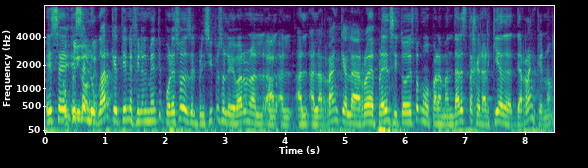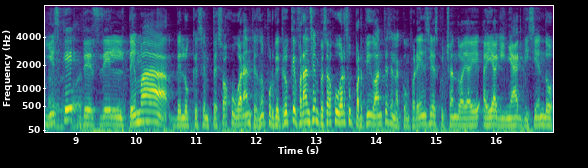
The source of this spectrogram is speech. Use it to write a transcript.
ese, ese lugar que tiene finalmente y por eso desde el principio se lo llevaron al, Claro. al, al- al arranque, a la rueda de prensa y todo esto como para mandar esta jerarquía de, de arranque, ¿no? Y es que desde el tema de lo que se empezó a jugar antes, ¿no? Porque creo que Francia empezó a jugar su partido antes en la conferencia, escuchando ahí, ahí a Guiñac diciendo,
